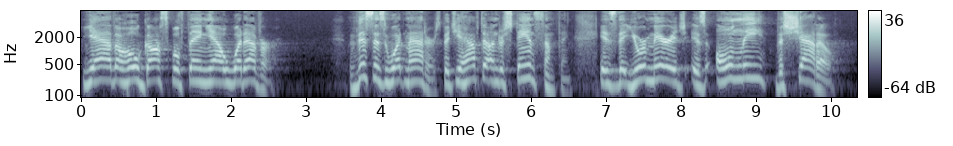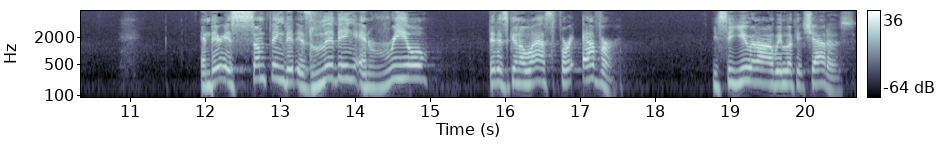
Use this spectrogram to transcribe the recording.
Yeah, the whole gospel thing, yeah, whatever. This is what matters. But you have to understand something is that your marriage is only the shadow. And there is something that is living and real that is going to last forever. You see, you and I, we look at shadows.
